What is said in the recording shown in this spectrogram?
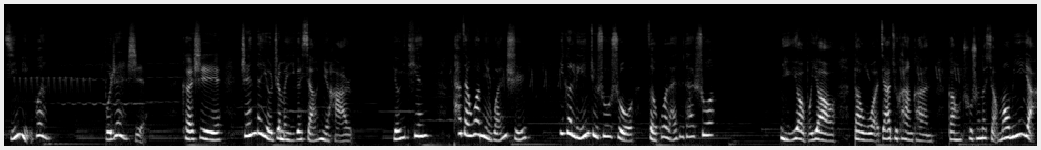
吉米问。不认识。可是，真的有这么一个小女孩，有一天，她在外面玩时，一个邻居叔叔走过来对她说：“你要不要到我家去看看刚出生的小猫咪呀？”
